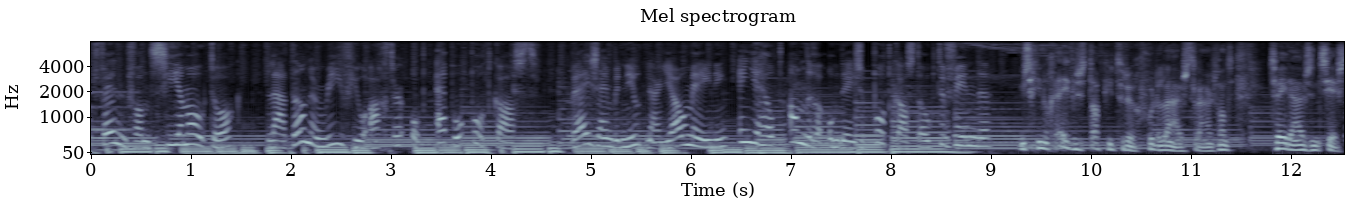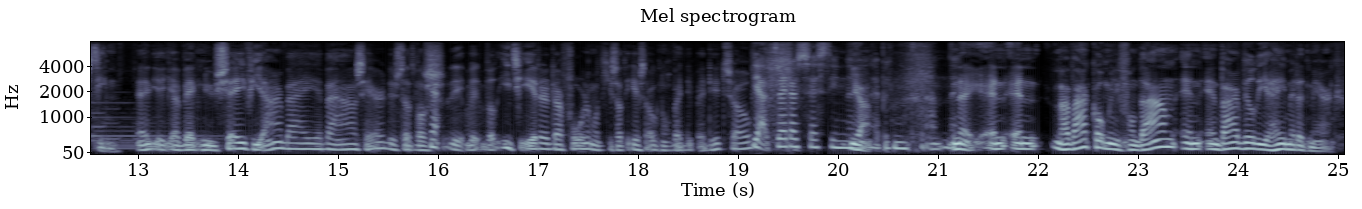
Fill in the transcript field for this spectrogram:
Fan van CMO Talk? Laat dan een review achter op Apple Podcast. Wij zijn benieuwd naar jouw mening en je helpt anderen om deze podcast ook te vinden. Misschien nog even een stapje terug voor de luisteraars. Want 2016, jij werkt nu zeven jaar bij, bij ASR. Dus dat was ja. wel iets eerder daarvoor. Want je zat eerst ook nog bij, bij dit zo. Ja, 2016 ja. heb ik niet gedaan. Nee, nee en, en, maar waar kom je vandaan en, en waar wilde je heen met het merk?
